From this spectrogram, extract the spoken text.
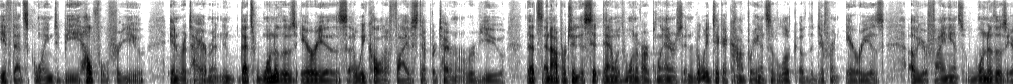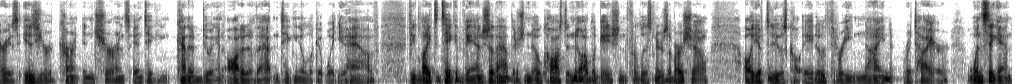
if that's going to be helpful for you in retirement. And that's one of those areas, uh, we call it a five step retirement review. That's an opportunity to sit down with one of our planners and really take a comprehensive look of the different areas of your finance. One of those areas is your current insurance and taking kind of doing an audit of that and taking a look at what you have. If you'd like to take advantage of that, there's no cost and no obligation for listeners of our show. All you have to do is call 803 9 Retire. Once again,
